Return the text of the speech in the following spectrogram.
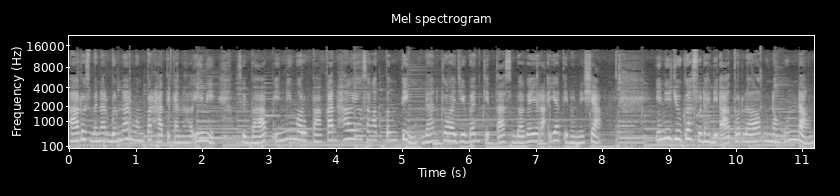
harus benar-benar memperhatikan hal ini, sebab ini merupakan hal yang sangat penting dan kewajiban kita sebagai rakyat Indonesia. Ini juga sudah diatur dalam Undang-Undang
